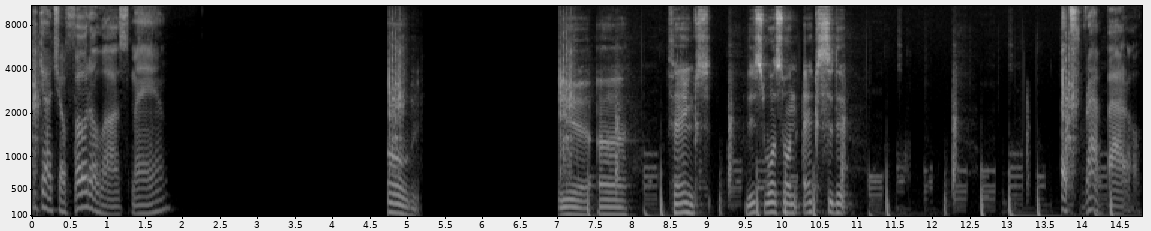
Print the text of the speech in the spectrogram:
You got your photo lost, man. Oh. Yeah, uh, thanks. This was an accident. Rap battle.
